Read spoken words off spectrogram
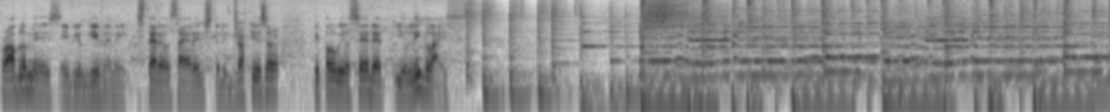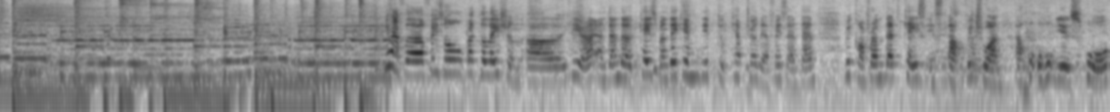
problem is if you give any sterile syringe to the drug user, people will say that you legalize. Facial recognition uh, here, and then the case when they came need to capture their face, and then we confirm that case is uh, which one, uh, who, who is who.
